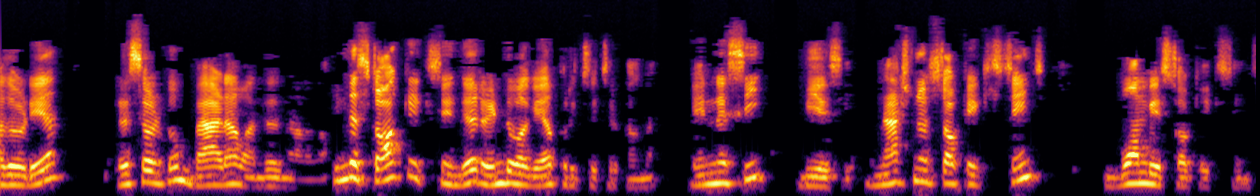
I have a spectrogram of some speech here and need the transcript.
அதோடைய ரிசல்ட்டும் பேடா வந்ததுனால தான் இந்த ஸ்டாக் எக்ஸ்சேஞ்சை ரெண்டு வகையா பிரிச்சு வச்சிருக்காங்க. NSC BSC national stock exchange Bombay stock exchange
